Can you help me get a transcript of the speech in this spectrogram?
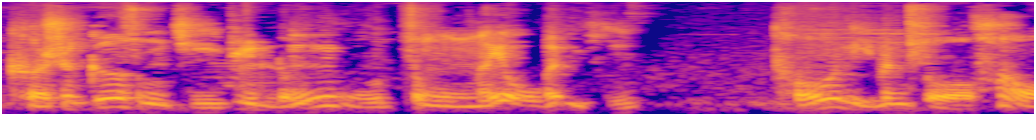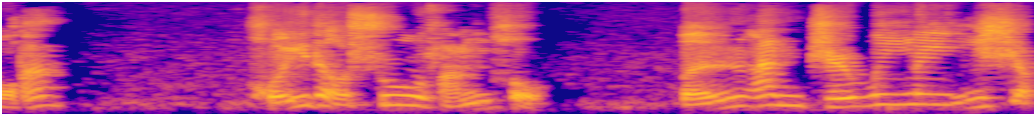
可是歌颂几句龙武总没有问题，投你们所好吧。回到书房后，文安之微微一笑，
